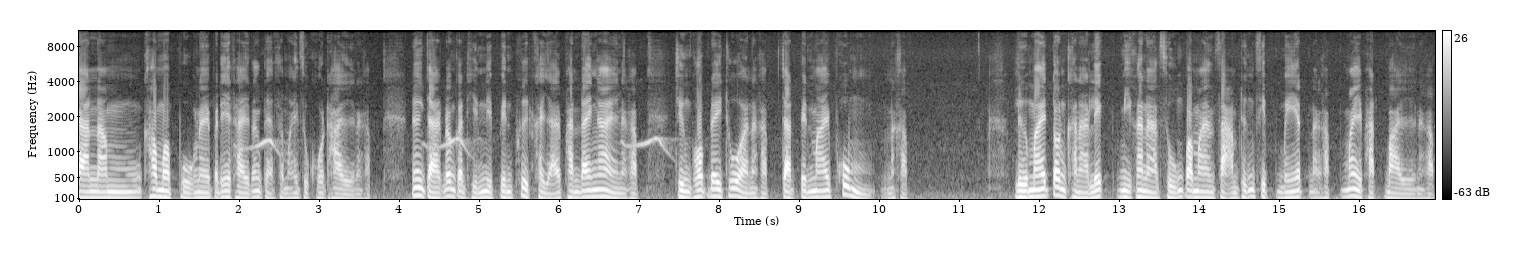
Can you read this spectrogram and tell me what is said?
การนำเข้ามาปลูกในประเทศไทยตั้งแต่สมัยสุโขทัยนะครับ เนื่องจากต้นกระถินนี่เป็นพืชขยายพันธุ์ได้ง่ายนะครับ จึงพบได้ทั่วนะครับ จัดเป็นไม้พุ่มนะครับ หรือไม้ต้นขนาดเล็ก มีขนาดสูงประมาณ 3-10 เมตรนะครับ ไม่ผัดใบนะครับ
